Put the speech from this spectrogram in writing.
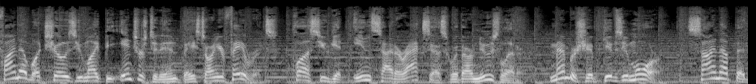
Find out what shows you might be interested in based on your favorites. Plus, you get insider access with our newsletter. Membership gives you more. Sign up at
